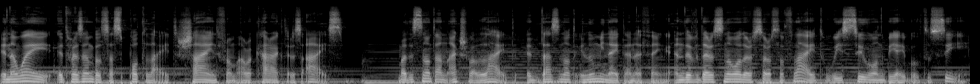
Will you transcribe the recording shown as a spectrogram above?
In a way, it resembles a spotlight shined from our character's eyes. But it's not an actual light, it does not illuminate anything, and if there's no other source of light, we still won't be able to see.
